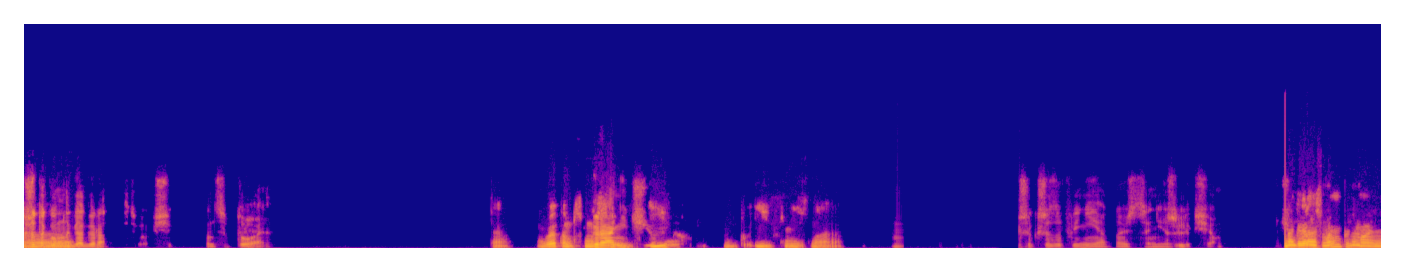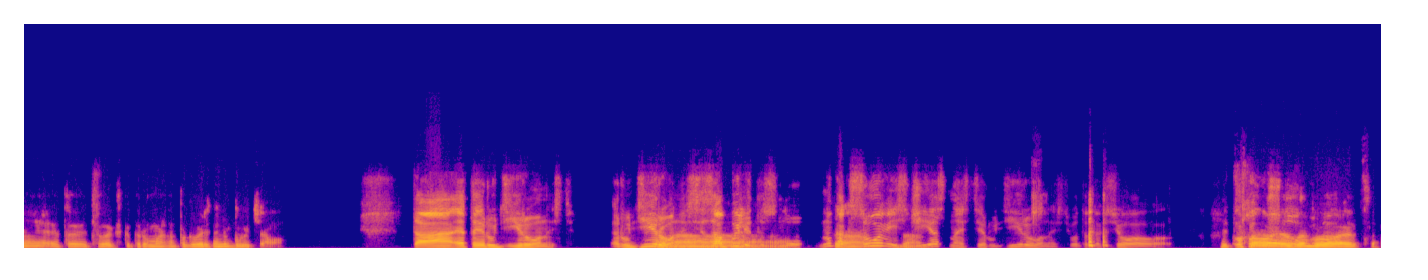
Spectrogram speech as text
Что такое А, многогранность вообще концептуально? В этом Грани смысле чего? их, их не знаю. Больше к шизофрении относится, нежели к чем. Многогранность, в моем понимании, это человек, с которым можно поговорить на любую тему. Да, это эрудированность. Эрудированность. Все забыли это А, слово. Ну, как совесть, честность, эрудированность. Вот это все Эти слова забываются.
